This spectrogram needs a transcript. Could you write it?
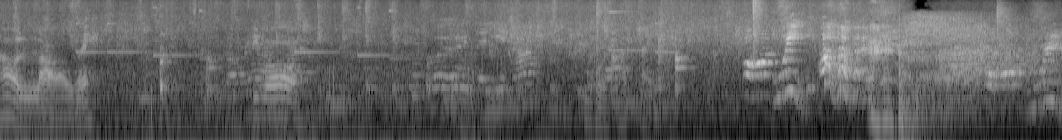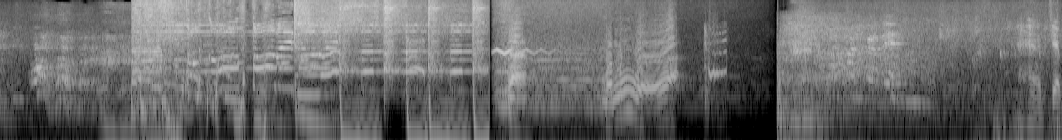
อ้าหล่อเว้ยพี่โบใจเย็นนะพี่โบชอบใส่อุ้ยน่ะเหมือนมึงเหวออะ แหมเจ็บ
